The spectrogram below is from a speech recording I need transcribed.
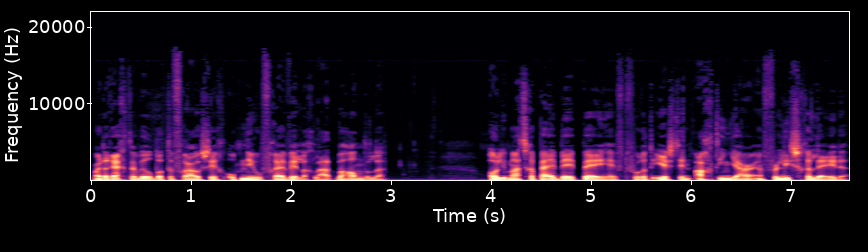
maar de rechter wil dat de vrouw zich opnieuw vrijwillig laat behandelen. Oliemaatschappij BP heeft voor het eerst in 18 jaar een verlies geleden.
